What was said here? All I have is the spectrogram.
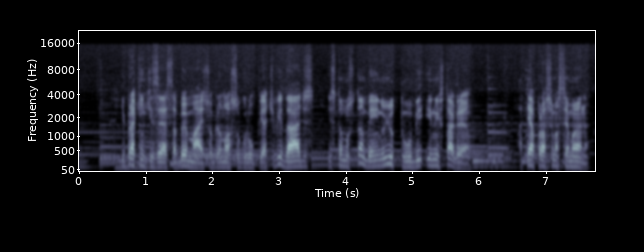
E para quem quiser saber mais sobre o nosso grupo e atividades, estamos também no YouTube e no Instagram. Até a próxima semana!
